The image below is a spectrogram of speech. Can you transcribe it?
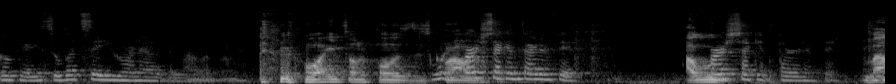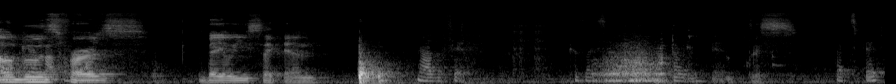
Okay, so let's say you run out of the Malibu. Why are you trying to follow this Wait, crown? First, second, third, and fifth. I would First, second, third, and fifth. I don't care Malibu's first, Bailey second, fourth. No, the fifth. Because I said third and fifth. this That's fifth,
